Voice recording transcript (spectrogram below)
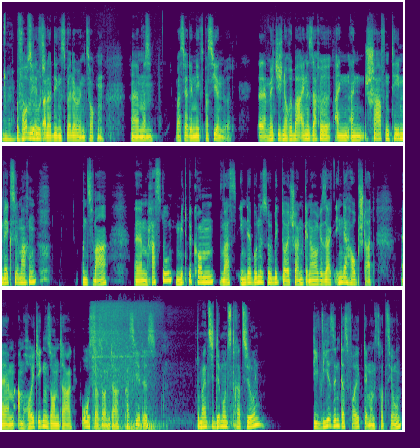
Ja, Bevor wir absolut. jetzt allerdings Valorant zocken, ähm, Was? was? ja demnächst passieren wird, äh, möchte ich noch über eine Sache einen, einen scharfen Themenwechsel machen. Und zwar ähm, hast du mitbekommen, was in der Bundesrepublik Deutschland, genauer gesagt in der Hauptstadt, ähm, am heutigen Sonntag, Ostersonntag, passiert ist. Du meinst die Demonstration? Die Wir sind das Volk Demonstration.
